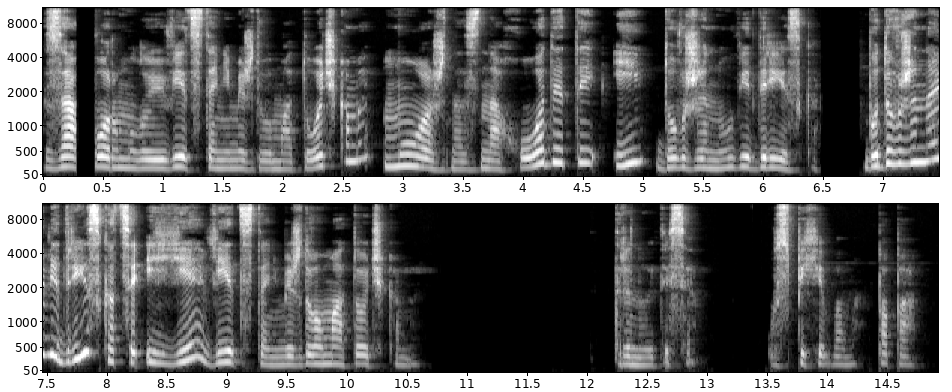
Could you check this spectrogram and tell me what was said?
За формулою відстані між двома точками можна знаходити і довжину відрізка, бо довжина відрізка це і є відстань між двома точками. Тренуйтеся. Успіхів вам, Па-па!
